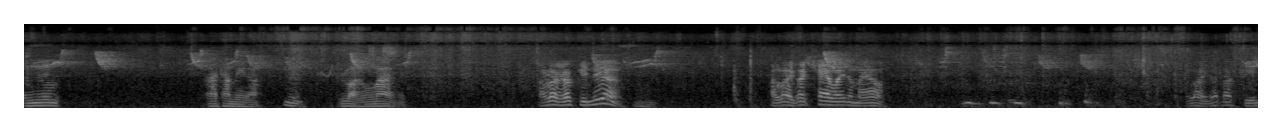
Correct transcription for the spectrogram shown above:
อันนี้อาทำเองอะอืม อร่อยมากๆเลยอร่อยก็กินเนี่ยอืมอร่อยก็แช่ไว้ทำไมอะอร่อยก็ต้องกิน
